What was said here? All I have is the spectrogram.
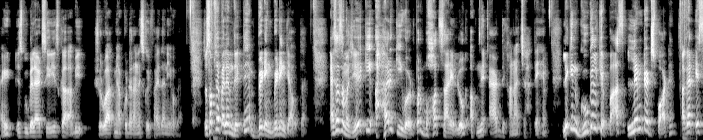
राइट इस गूगल एड सीरीज़ का अभी शुरुआत में आपको डराने से कोई फ़ायदा नहीं होगा। तो सबसे पहले हम देखते हैं बिडिंग बिडिंग क्या होता है। ऐसा समझिए कि हर कीवर्ड पर बहुत सारे लोग अपने ऐड दिखाना चाहते हैं, लेकिन गूगल के पास लिमिटेड स्पॉट है। अगर इस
